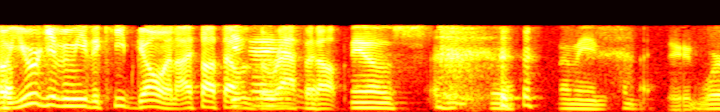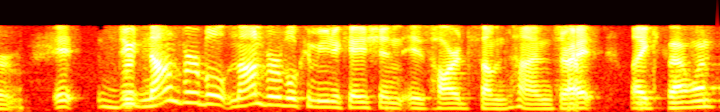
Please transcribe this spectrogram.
Oh, you were giving me the keep going. I thought that was the wrap it up. You know, I mean, come on, dude. We're It, dude, nonverbal nonverbal communication is hard sometimes, right? Like that one.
